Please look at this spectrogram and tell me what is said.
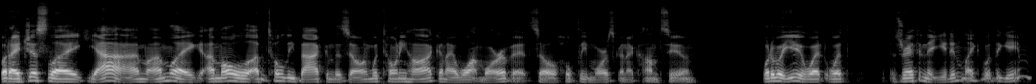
but i just like yeah i'm i'm like i'm all i'm totally back in the zone with tony hawk and i want more of it so hopefully more is going to come soon. What about you? What what is there anything that you didn't like about the game?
